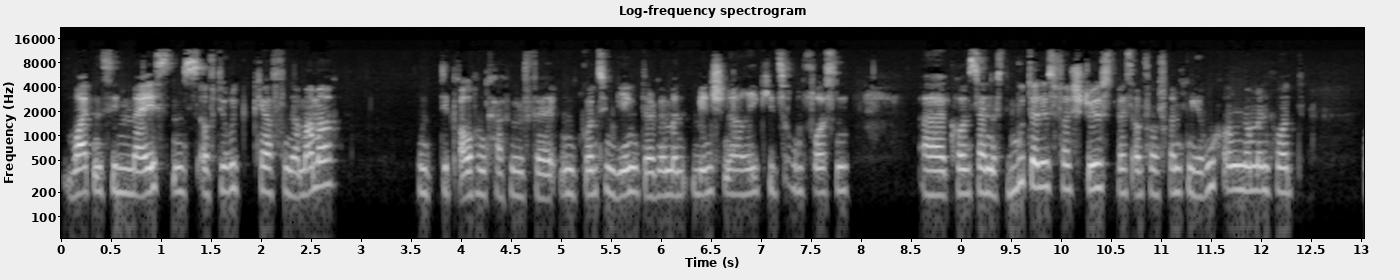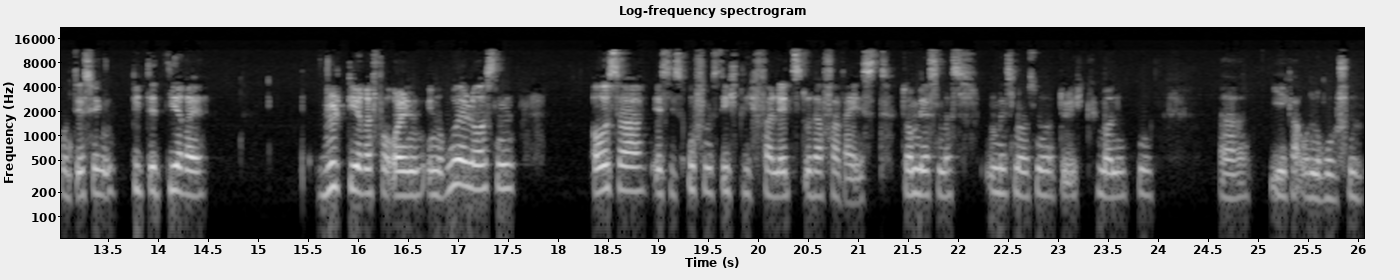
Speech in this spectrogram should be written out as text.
warten sie meistens auf die Rückkehr von der Mama und die brauchen keine Hilfe. Und ganz im Gegenteil, wenn man Menschen eine Rehkitze umfassen, äh, kann es sein, dass die Mutter das verstößt, weil es einfach einen fremden Geruch angenommen hat. Und deswegen bitte Tiere, Wildtiere vor allem in Ruhe lassen, außer es ist offensichtlich verletzt oder verwaist. Da müssen, müssen wir uns nur natürlich kümmern und einen äh, Jäger anrufen.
